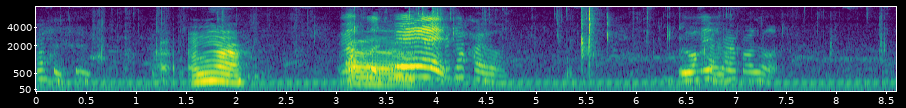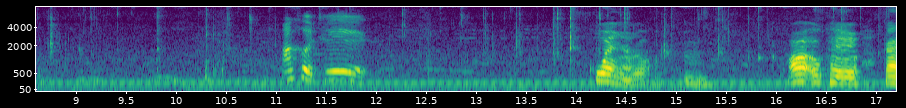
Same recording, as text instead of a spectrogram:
มะเขือเทศอันนี้อะมะเขือเทศไม่ใช่ไข่หรอหรือว่าไม่ไข่หรใช่อกระโดดมะเขือเทศกล้วยนะลูกอืมก็โอเค แต่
